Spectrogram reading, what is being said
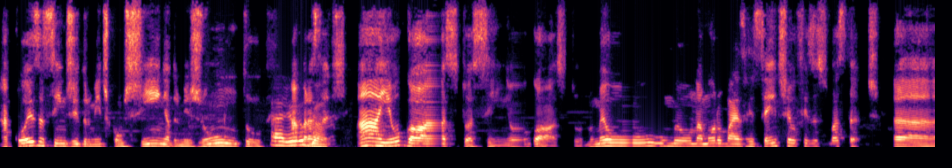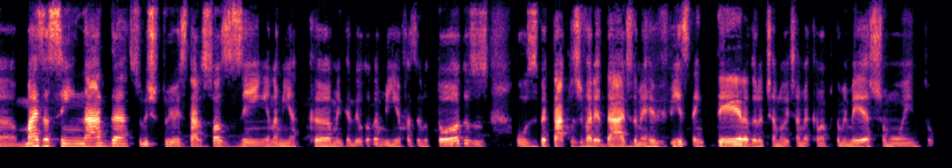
a coisa assim de dormir de conchinha, dormir junto, Ah, eu, abraçar. Ah, eu gosto, assim, eu gosto. No meu, o meu namoro mais recente, eu fiz isso bastante. Ah, mas, assim, nada substitui eu estar sozinha na minha cama, entendeu? Toda minha, fazendo todos os, os espetáculos de variedade da minha revista inteira durante a noite na minha cama, porque eu me mexo muito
